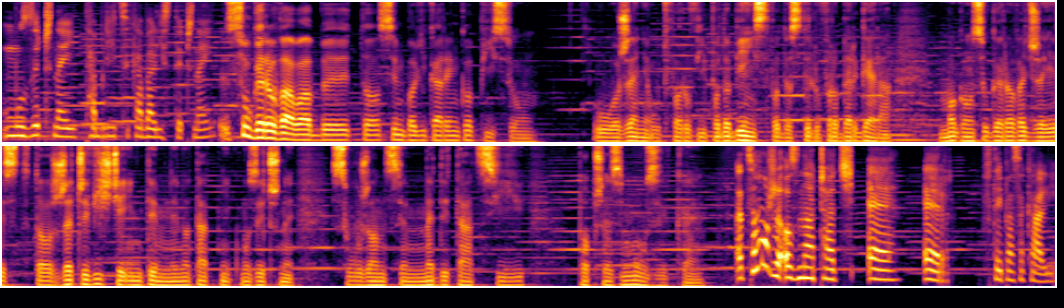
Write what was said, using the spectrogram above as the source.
muzycznej tablicy kabalistycznej? Sugerowałaby to symbolika rękopisu. Ułożenie utworów i podobieństwo do stylów Robergera mogą sugerować, że jest to rzeczywiście intymny notatnik muzyczny służący medytacji poprzez muzykę. A co może oznaczać ER w tej pasakali?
